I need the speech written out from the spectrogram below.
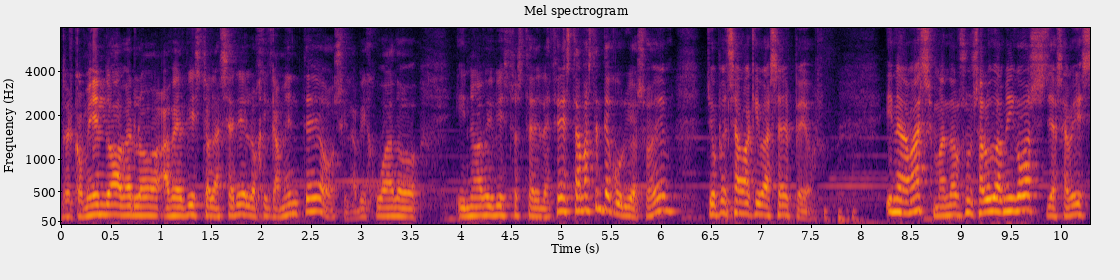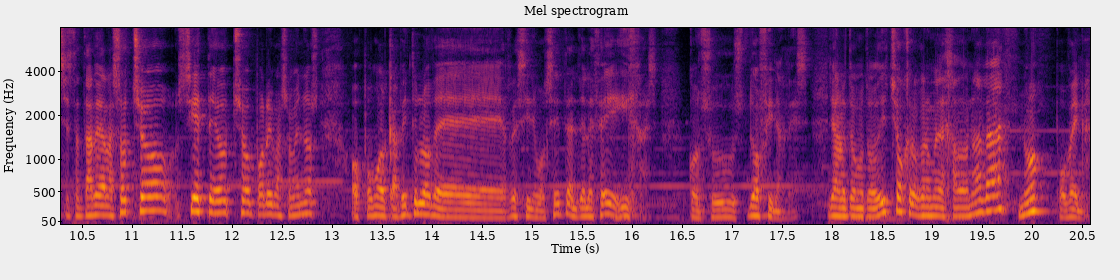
Recomiendo haberlo, haber visto la serie, lógicamente, o si la habéis jugado y no habéis visto este DLC. Está bastante curioso, ¿eh? Yo pensaba que iba a ser peor. Y nada más, mandaros un saludo amigos, ya sabéis, esta tarde a las 8, 7, 8, por ahí más o menos, os pongo el capítulo de Resident Evil 7, el DLC Hijas, con sus dos finales. Ya lo tengo todo dicho, creo que no me he dejado nada, ¿no? Pues venga,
